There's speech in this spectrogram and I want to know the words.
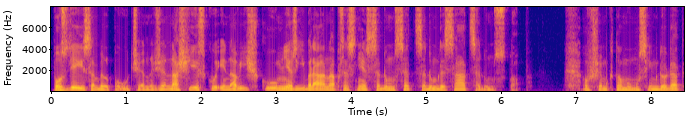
Později jsem byl poučen, že na šířku i na výšku měří brána přesně 777 stop. Ovšem k tomu musím dodat,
